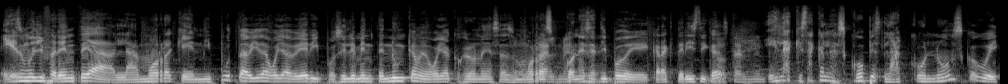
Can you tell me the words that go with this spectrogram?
Es muy diferente a la morra que en mi puta vida voy a ver y posiblemente nunca me voy a coger una de esas morras con ese tipo de características. Totalmente. Es la que saca las copias, la conozco, güey.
